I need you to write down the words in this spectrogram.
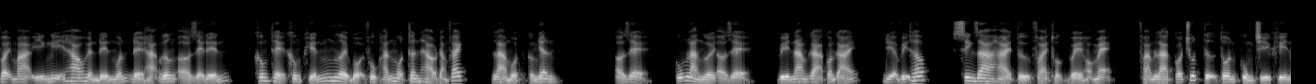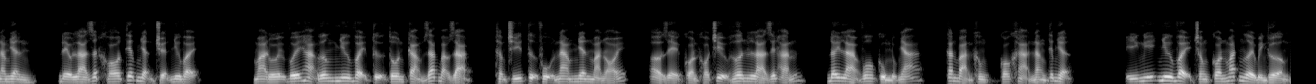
vậy mà ý nghĩ hao huyền đến muốn để Hạ Ương ở rể đến, không thể không khiến người bội phục hắn một thân hảo đáng phách, là một cường nhân. Ở rể, cũng là người ở rể, vì nam gả con gái, địa vị thấp, sinh ra hải tử phải thuộc về họ mẹ, phàm là có chút tự tôn cùng trí khí nam nhân, đều là rất khó tiếp nhận chuyện như vậy. Mà đối với Hạ Ương như vậy tự tôn cảm giác bạo dạn, thậm chí tự phụ nam nhân mà nói, ở rể còn khó chịu hơn là giết hắn, đây là vô cùng nhục nhã, căn bản không có khả năng tiếp nhận. Ý nghĩ như vậy trong con mắt người bình thường,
